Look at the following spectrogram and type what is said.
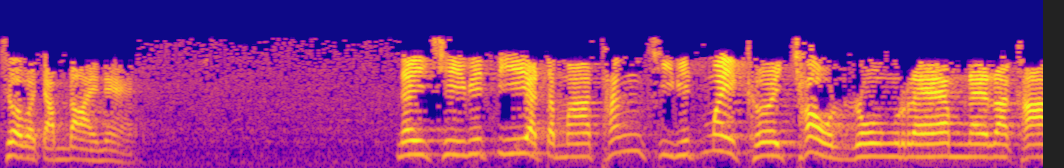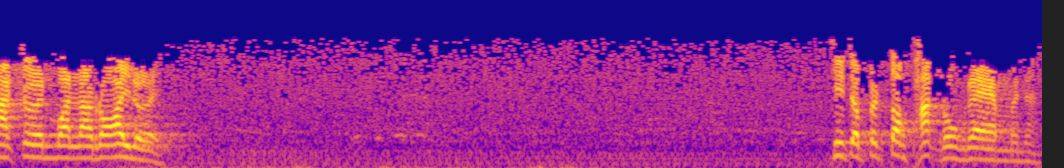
เชื่อว่าจำได้แน่ในชีวิตนี้อาตมาทั้งชีวิตไม่เคยเช่าโรงแรมในราคาเกินวันละร้อยเลย ที่จะเป็นต้องพักโรงแรมมันนะ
